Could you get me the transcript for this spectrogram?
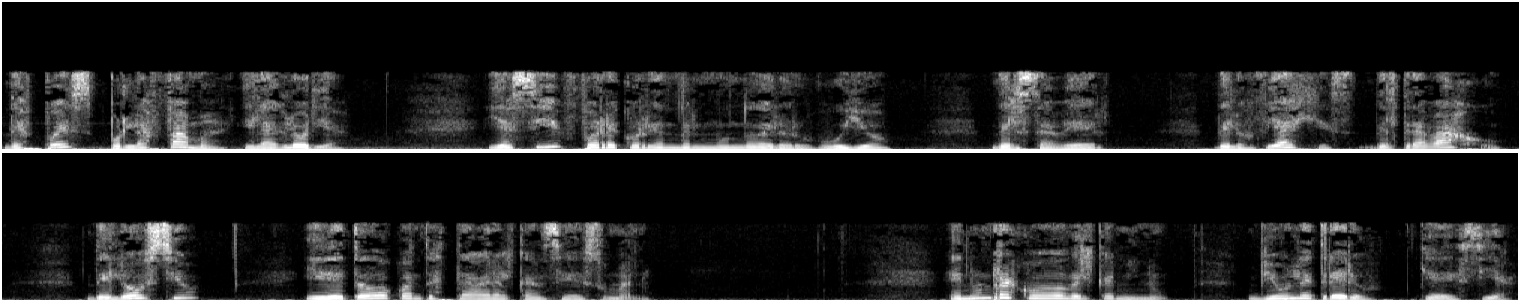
después por la fama y la gloria, y así fue recorriendo el mundo del orgullo, del saber, de los viajes, del trabajo, del ocio y de todo cuanto estaba al alcance de su mano. En un recodo del camino vio un letrero que decía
